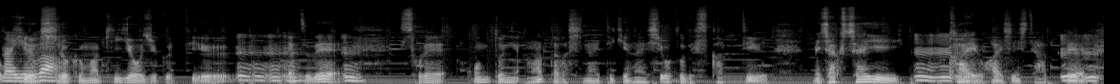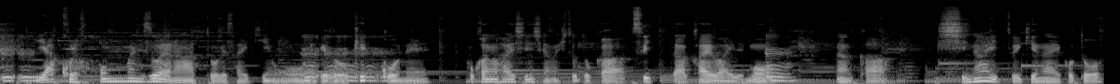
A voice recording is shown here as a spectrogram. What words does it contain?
内容が。白熊企業塾っていううんうんうんうんやつで、うん。それ本当にあなたがしないといけない仕事ですかっていうめちゃくちゃいい回を配信してはって、うんうんうんうん。いやこれほんまにそうやなって俺最近思うんやけど、うんうんうんうん。結構ね他の配信者の人とかツイッター界隈でも、うん。なんかしないといけないこと、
